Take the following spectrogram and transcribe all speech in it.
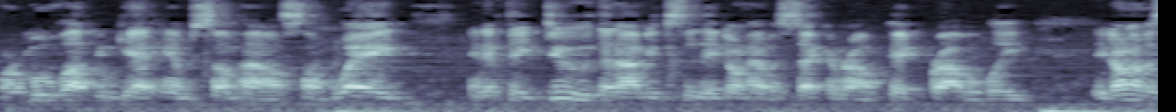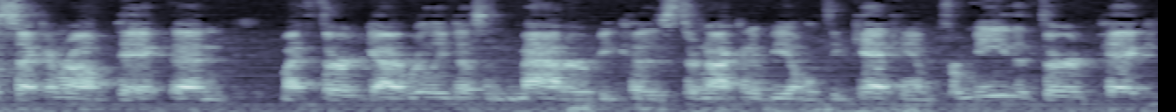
or move up and get him somehow, some way. And if they do, then obviously they don't have a second round pick. Probably they don't have a second round pick. Then my third guy really doesn't matter because they're not going to be able to get him. For me, the third pick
